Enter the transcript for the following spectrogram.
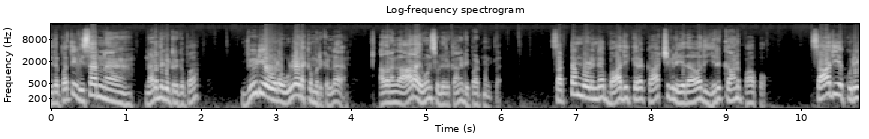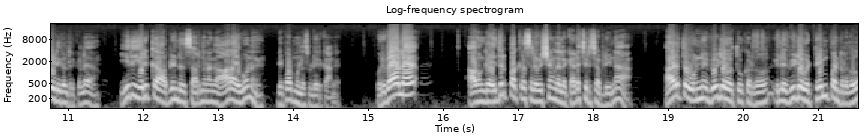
இதை பற்றி விசாரணை நடந்துக்கிட்டு இருக்குப்பா வீடியோவோட உள்ளடக்கம் இருக்குல்ல அதை நாங்கள் ஆராய்வோம்னு சொல்லியிருக்காங்க டிபார்ட்மெண்ட்டில் சட்டம் ஒழுங்கை பாதிக்கிற காட்சிகள் ஏதாவது இருக்கான்னு பார்ப்போம். சாதிய குறியீடுகள் இருக்குல்ல இது இருக்கா அப்படின்றது சார்ந்து நாங்கள் ஆராய்வோன்னு டிபார்ட்மெண்ட்டில் சொல்லியிருக்காங்க. ஒருவேளை அவங்க எதிர்பார்க்குற சில விஷயங்கள் இல்லை கிடச்சிருச்சு அப்படின்னா அடுத்து ஒன்று வீடியோவை தூக்குறதோ இல்லை வீடியோவை ட்ரிம் பண்ணுறதோ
